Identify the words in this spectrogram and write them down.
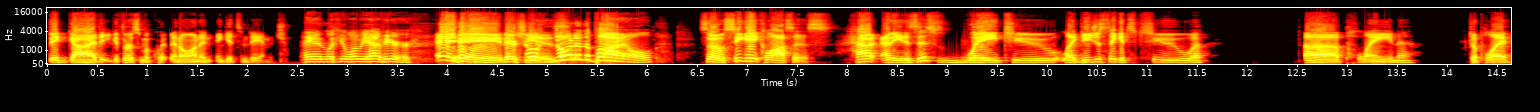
big guy that you can throw some equipment on and, and get some damage. And look at what we have here. Hey, hey there she Throw, is. throw it in the pile. So Sea Gate Colossus. How I mean, is this way too like? Do you just think it's too uh plain to play?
